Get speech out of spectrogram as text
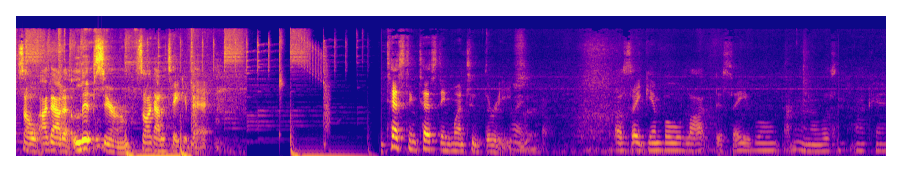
So I got a lip serum, so I gotta take it back. Testing, testing, one, two, three. I'll say gimbal, lock, disable. I don't know what's, okay.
